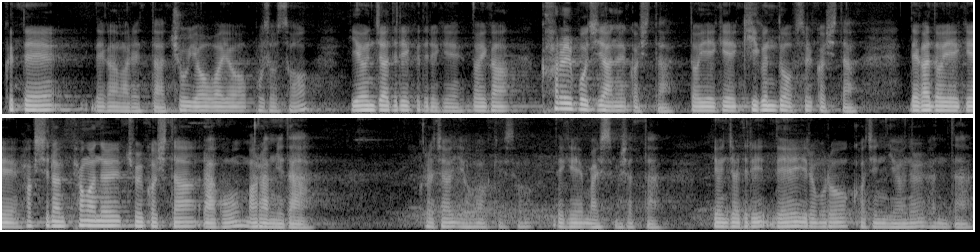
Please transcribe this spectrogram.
그때 내가 말했다 주 여호와여 보소서 예언자들이 그들에게 너희가 칼을 보지 않을 것이다 너희에게 기근도 없을 것이다 내가 너희에게 확실한 평안을 줄 것이다라고 말합니다. 그러자 여호와께서 내게 말씀하셨다 예언자들이 내 이름으로 거짓 예언을 한다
